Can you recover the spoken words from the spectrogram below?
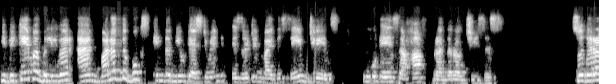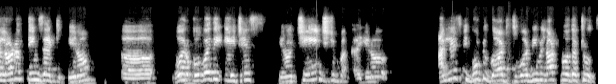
He became a believer, and one of the books in the New Testament is written by the same James, who is a half brother of Jesus. So there are a lot of things that, you know, uh, were over the ages, you know, changed, uh, you know, unless we go to God's word, we will not know the truth.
